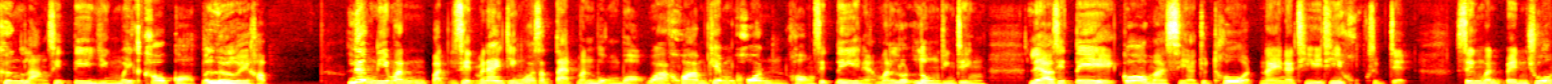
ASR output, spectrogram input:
ครึ่งหลังซิตี้ยิงไม่เข้ากรอบเลยครับ เรื่องนี้มันปฏิเสธไม่ได้จริงว่าสแตทมันบ่งบอกว่าความเข้มข้นของซิตี้เนี่ยมันลดลงจริง ๆ แล้วซิตี้ก็มาเสียจุดโทษในนาทีที่ 67 ซึ่งมันเป็นช่วง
